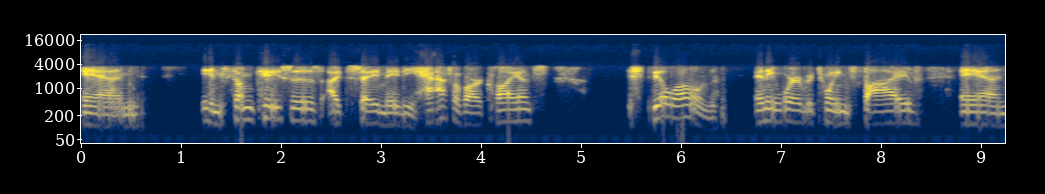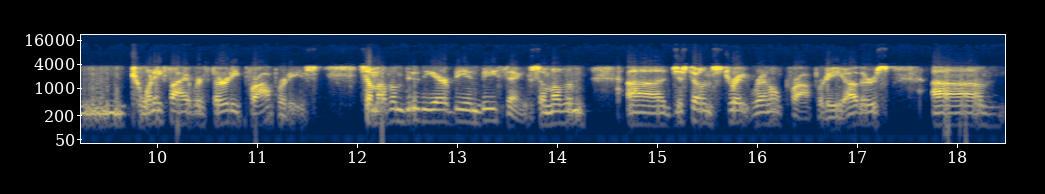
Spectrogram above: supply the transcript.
And in some cases, I'd say maybe half of our clients still own anywhere between five and 25 or 30 properties. Some of them do the Airbnb thing. Some of them uh, just own straight rental property. Others, um,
